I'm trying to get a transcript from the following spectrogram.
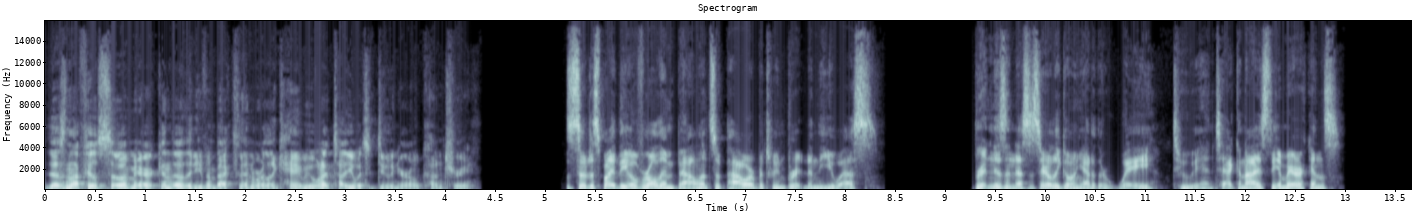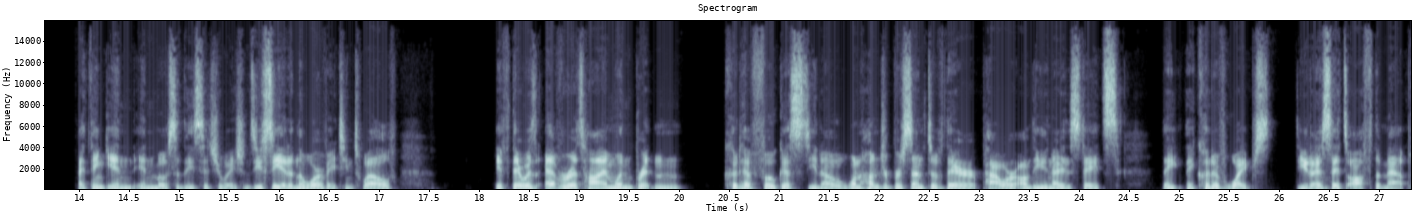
Doesn't that feel so American though that even back then we're like, hey, we want to tell you what to do in your own country? So, despite the overall imbalance of power between Britain and the US, Britain isn't necessarily going out of their way to antagonize the Americans. I think in, in most of these situations, you see it in the War of 1812. If there was ever a time when Britain could have focused, you know, 100% of their power on the United States, they, they could have wiped the United States off the map.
